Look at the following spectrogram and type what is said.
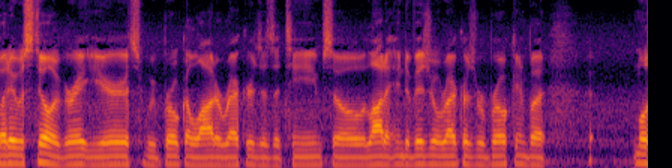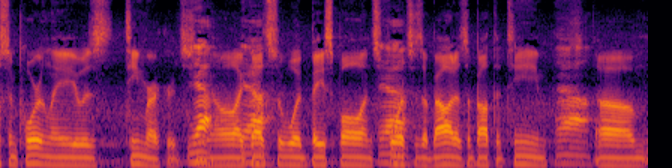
But it was still a great year. It's, we broke a lot of records as a team, so a lot of individual records were broken, but most importantly, it was team records. Yeah, You know, like yeah. that's what baseball and sports Yeah. is about. It's about the team. Yeah. Um,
